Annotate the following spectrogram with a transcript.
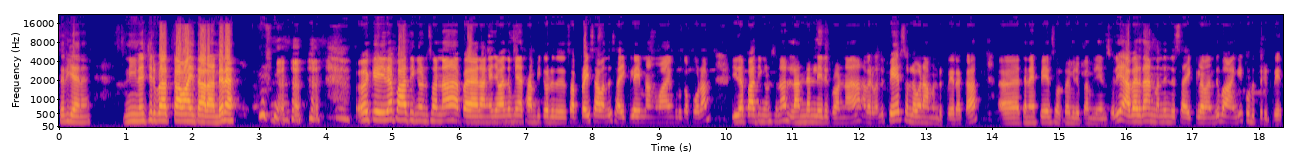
சரியாண்ணே நீ நினைச்சிருப்பா அக்கா வாங்கி தராண்டே ஓகே இதை பாத்தீங்கன்னு சொன்னா இப்ப நாங்க இங்க வந்து தம்பிக்கு ஒரு சர்ப்ரைஸா வந்து சைக்கிளையும் நாங்க வாங்கி கொடுக்க போறோம். இதை பாத்தீங்கன்னு சொன்னா லண்டன்ல இருக்கிறோம்னா அவர் வந்து பேர் சொல்ல வேணாம இருக்கிறார் அக்கா. தன்னை பேர் சொல்ற விருப்பம் இல்லைன்னு சொல்லி அவர் தான் வந்து இந்த சைக்கிளை வந்து வாங்கி கொடுத்துருக்காரு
